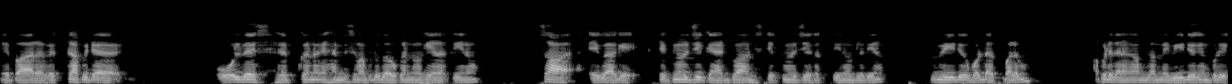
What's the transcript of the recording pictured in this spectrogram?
මේ පාර වෙක්ටර් අපිට always help කරනවා හැමතිස්සෙම අපිට උදව් කරනවා කියලා තියෙනවා. සා ඒ වගේ ටෙක්නොලොජි එක ඇඩ්වාන්ස් ටෙක්නොලොජි එකක් තියෙනවා කියලා තියෙනවා. අපි වීඩියෝ පොඩ්ඩක් බලමු. අපිට දැනගන්න පුළුවන් මේ වීඩියෝ එකෙන් පොඩි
